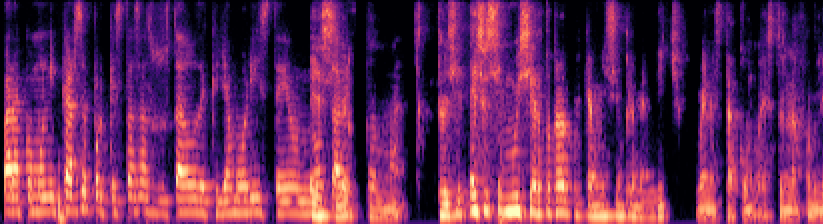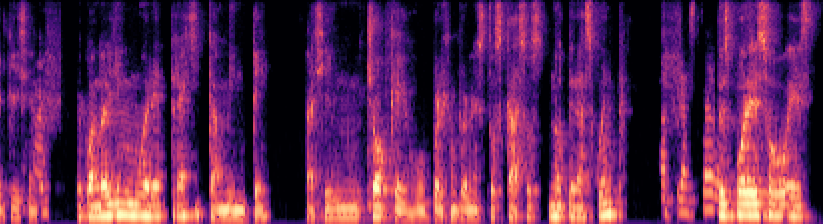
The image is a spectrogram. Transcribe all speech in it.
para comunicarse porque estás asustado de que ya moriste o no Es sabes. Entonces, eso sí, muy cierto, claro, porque a mí siempre me han dicho, bueno, está como esto en la familia que dicen, Ajá. que cuando alguien muere trágicamente, así en un choque, o por ejemplo en estos casos, no te das cuenta. Aplastado. Entonces, por eso es,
